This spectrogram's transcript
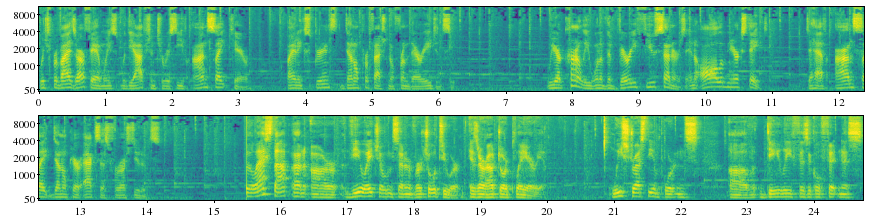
which provides our families with the option to receive on-site care by an experienced dental professional from their agency. We are currently one of the very few centers in all of New York State to have on-site dental care access for our students. The last stop on our VOA Children's Center virtual tour is our outdoor play area. We stress the importance of daily physical fitness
